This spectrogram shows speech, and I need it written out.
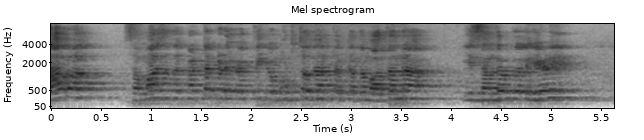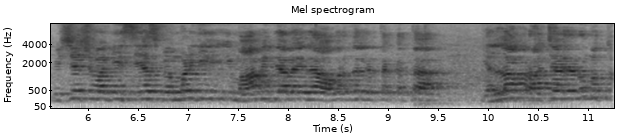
ಲಾಭ ಸಮಾಜದ ಕಟ್ಟಕಡೆ ವ್ಯಕ್ತಿಗೆ ಮುಟ್ತದೆ ಅಂತಕ್ಕಂಥ ಮಾತನ್ನು ಈ ಸಂದರ್ಭದಲ್ಲಿ ಹೇಳಿ ವಿಶೇಷವಾಗಿ ಸಿ ಎಸ್ ಬೆಂಬಳಗಿ ಈ ಮಹಾವಿದ್ಯಾಲಯದ ಆವರಣದಲ್ಲಿರ್ತಕ್ಕಂಥ ಎಲ್ಲ ಪ್ರಾಚಾರ್ಯರು ಮತ್ತು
